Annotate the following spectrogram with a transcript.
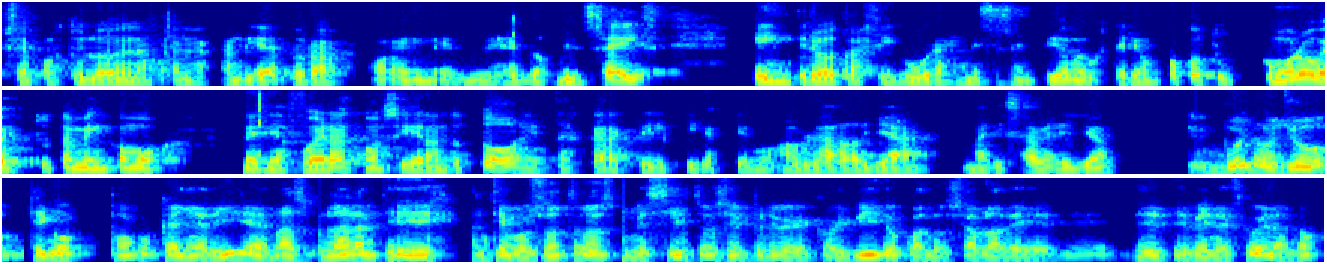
se, postuló en, las candidaturas en, desde el 2006, entre otras figuras. En ese sentido, me gustaría un poco, tú, ¿cómo lo ves tú también como desde afuera, considerando todas estas características que hemos hablado ya, Marisabel y yo? Bueno, yo tengo poco que añadir. Además, hablar ante, ante vosotros me siento siempre cohibido cuando se habla de, Venezuela, ¿no?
